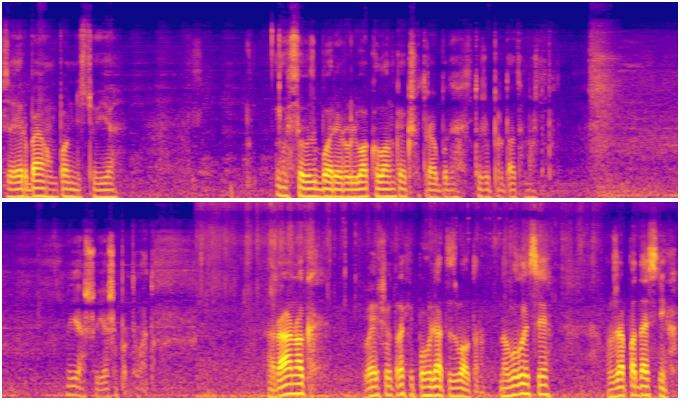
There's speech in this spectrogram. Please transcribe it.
з аербегом повністю є. Ну, Все у зборі, рульова колонка, якщо треба буде, теж продати можна буде. Ну, Є що, є що продавати. Ранок вийшов трохи погуляти з Волтером. На вулиці вже паде сніг.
